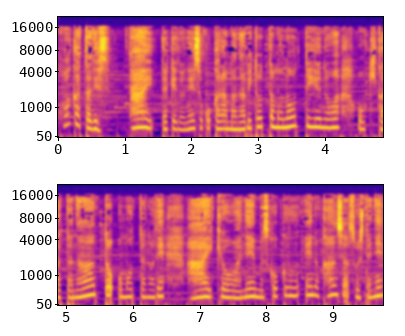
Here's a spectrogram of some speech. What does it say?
怖かったです。はい。だけどねそこから学び取ったものっていうのは大きかったなと思ったのではい。今日はね息子くんへの感謝そしてね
